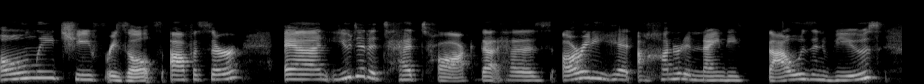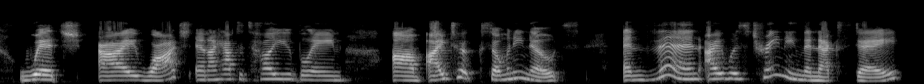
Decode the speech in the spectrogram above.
only chief results officer, and you did a TED talk that has already hit 190,000 views, which I watched. And I have to tell you, Blaine, um, I took so many notes and then I was training the next day.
